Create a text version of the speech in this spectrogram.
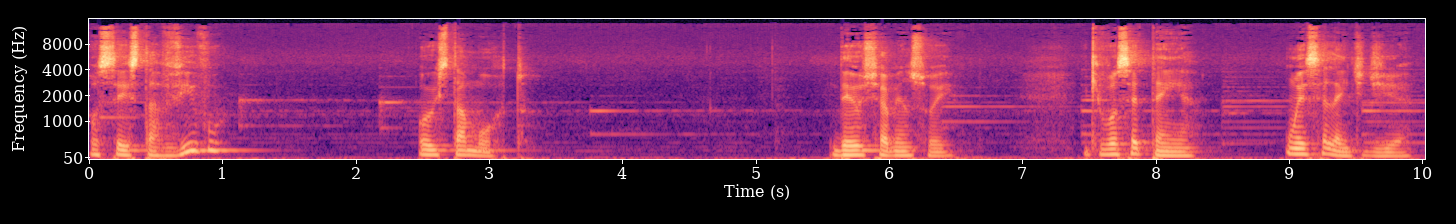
Você está vivo ou está morto? Deus te abençoe e que você tenha um excelente dia.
